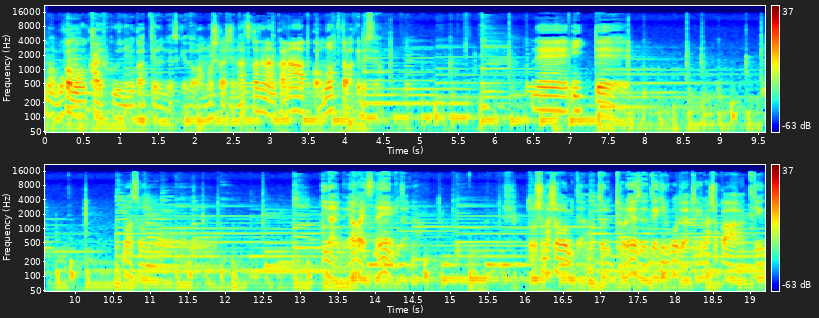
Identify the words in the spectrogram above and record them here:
まあ、僕はもう回復に向かってるんですけどあもしかして夏風邪なんかなとか思ってたわけですよ。で行ってまあそのいないのやばいですねみたいなどうしましょうみたいなととりあえずできることやっときましょうかって言っ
